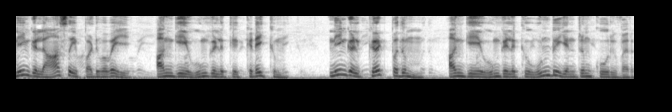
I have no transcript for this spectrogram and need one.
நீங்கள் ஆசைப்படுபவை அங்கே உங்களுக்கு கிடைக்கும். நீங்கள் கேட்பதும் அங்கே உங்களுக்கு உண்டு என்றும் கூறுவர்.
